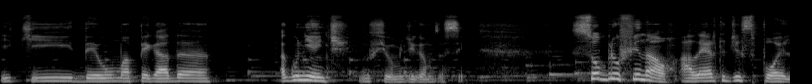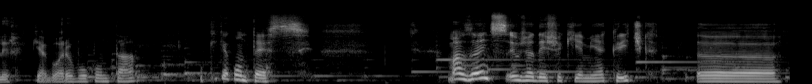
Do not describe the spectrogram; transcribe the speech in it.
e que deu uma pegada agoniante no filme, digamos assim. Sobre o final, alerta de spoiler, que agora eu vou contar o que, que acontece. Mas antes, eu já deixo aqui a minha crítica. Uh,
